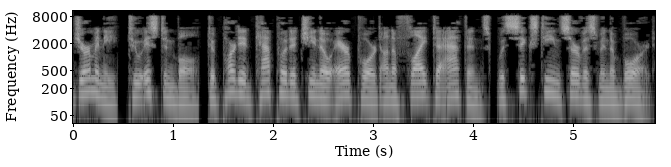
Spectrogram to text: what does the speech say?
Germany, to Istanbul, departed Capodichino Airport on a flight to Athens, with 16 servicemen aboard.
